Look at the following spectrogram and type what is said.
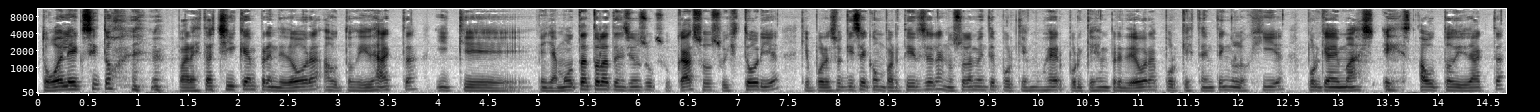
todo el éxito para esta chica emprendedora, autodidacta y que me llamó tanto la atención su, caso, su historia, que por eso quise compartírsela, no solamente porque es mujer, porque es emprendedora, porque está en tecnología, porque además es autodidacta,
